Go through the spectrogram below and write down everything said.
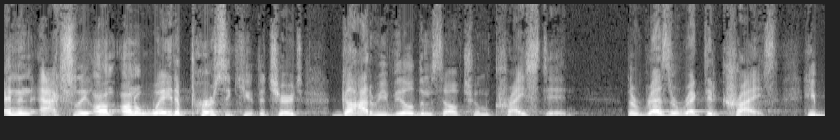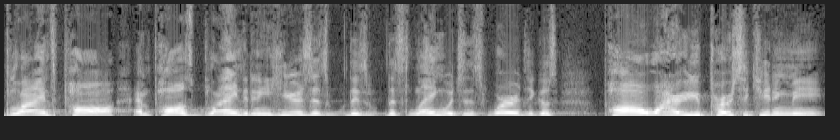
And then, actually, on, on a way to persecute the church, God revealed himself to him. Christ did. The resurrected Christ. He blinds Paul, and Paul's blinded, and he hears this, this, this language, this words. He goes, Paul, why are you persecuting me?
